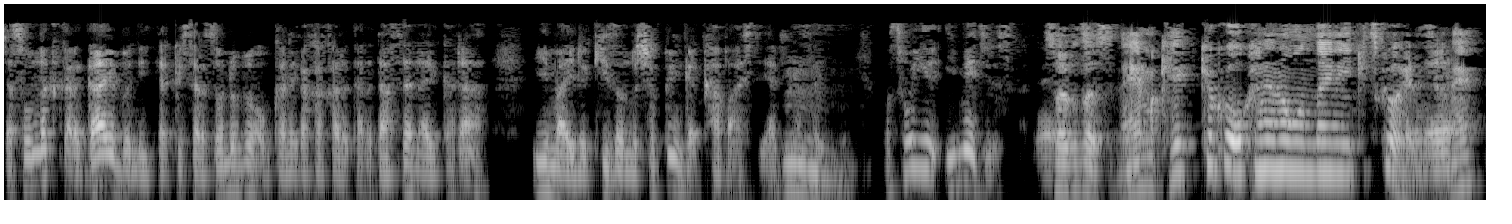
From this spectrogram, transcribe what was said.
じゃあ、その中から外部に委託したらその分お金がかかるから出せないから、今いる既存の職員がカバーしてやりなさい。ん。そういうイメージですかね。そういうことですね。まあ、結局お金の問題に行き着くわけですよね。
